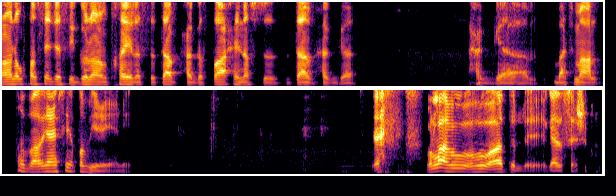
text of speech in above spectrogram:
أنا أم 50 جالس يقول أنا متخيل الستاب حق الصاحي نفس الستاب حق حق باتمان. طيب يعني شيء طبيعي يعني. والله هو هو هذا اللي قاعد يصير شكله.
